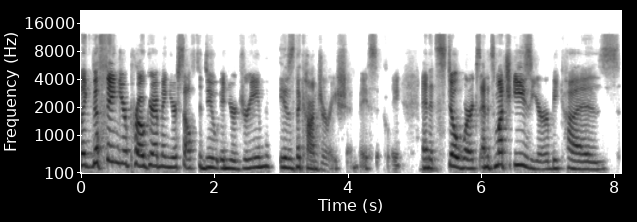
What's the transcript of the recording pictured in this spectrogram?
like the thing you're programming yourself to do in your dream is the conjuration basically. And it still works. And it's much easier because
